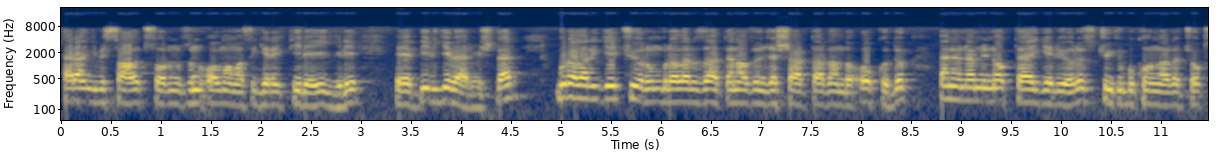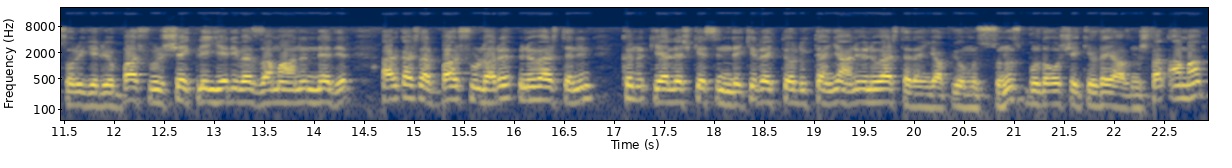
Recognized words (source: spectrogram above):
Herhangi bir sağlık sorununuzun olmaması gerektiğiyle ilgili e, bilgi vermişler. Buraları geçiyorum. Buraları zaten az önce şartlardan da okuduk. En önemli noktaya geliyoruz. Çünkü bu konularda çok soru geliyor. Başvuru şekli, yeri ve zamanı nedir? Arkadaşlar başvuruları üniversitenin Kınık yerleşkesindeki rektörlükten yani üniversiteden yapıyormuşsunuz. Burada o şekilde yazmışlar. Ama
